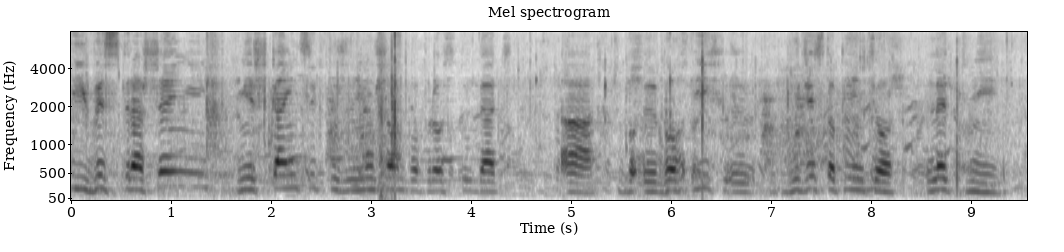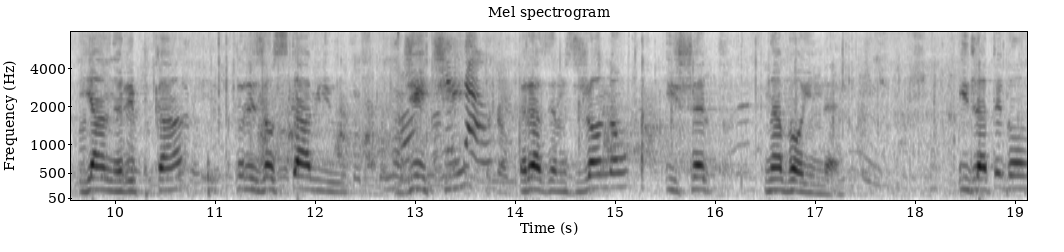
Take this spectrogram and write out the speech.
I wystraszeni mieszkańcy, którzy muszą po prostu dać, a bo, bo ich y, 25-letni Jan Rybka, który zostawił dzieci razem z żoną i szedł na wojnę. I dlatego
